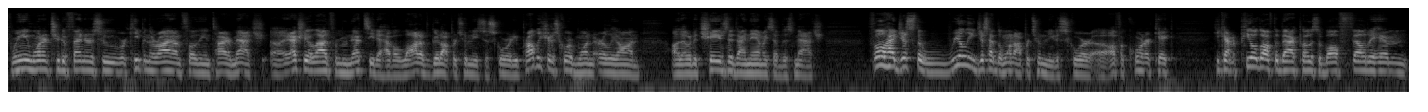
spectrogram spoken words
bringing one or two defenders who were keeping their eye on Flo the entire match, uh, it actually allowed for Munetsi to have a lot of good opportunities to score. And he probably should have scored one early on uh, that would have changed the dynamics of this match. Flo had just the really just had the one opportunity to score uh, off a corner kick. He kind of peeled off the back post. The ball fell to him,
